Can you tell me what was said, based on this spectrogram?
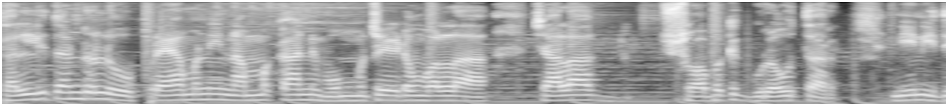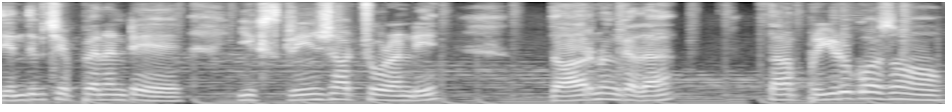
తల్లిదండ్రులు ప్రేమని నమ్మకాన్ని ఒమ్ము చేయడం వల్ల చాలా శోభకి గురవుతారు. నేను ఇది ఎందుకు చెప్పానంటే ఈ స్క్రీన్ షాట్ చూడండి. దారుణం కదా. తన ప్రియుడు కోసం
